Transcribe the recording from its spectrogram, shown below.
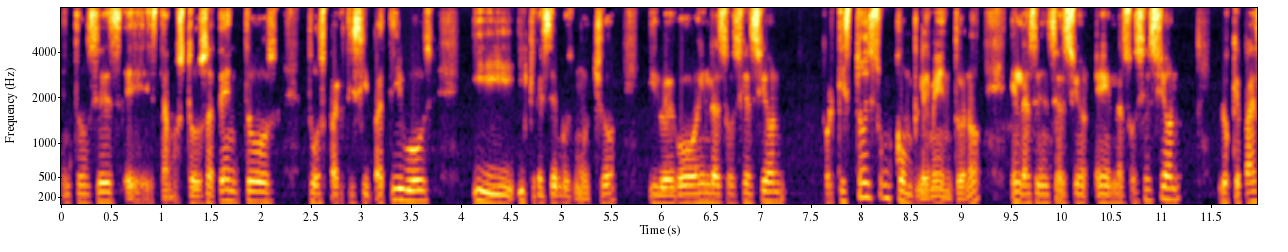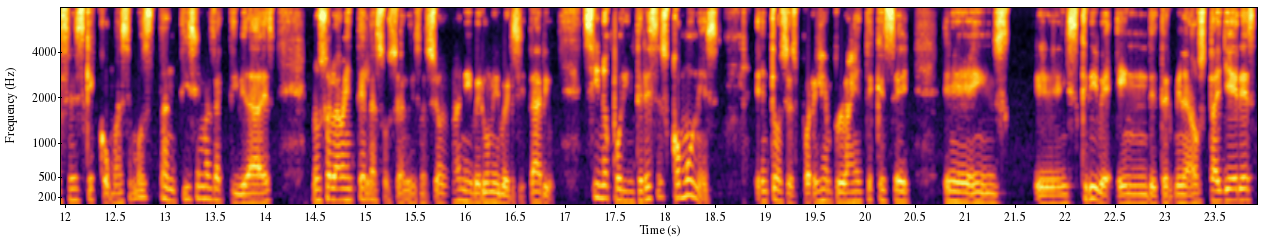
Entonces, eh, estamos todos atentos, todos participativos y, y, crecemos mucho. Y luego en la asociación porque esto es un complemento, ¿no? En la, sensación, en la asociación lo que pasa es que como hacemos tantísimas actividades, no solamente la socialización a nivel universitario, sino por intereses comunes. Entonces, por ejemplo, la gente que se eh, eh, inscribe en determinados talleres,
